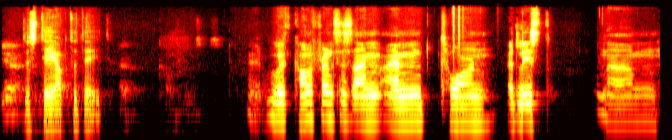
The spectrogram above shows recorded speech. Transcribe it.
yeah. to stay up to date. With conferences, I'm I'm torn. At least, um,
